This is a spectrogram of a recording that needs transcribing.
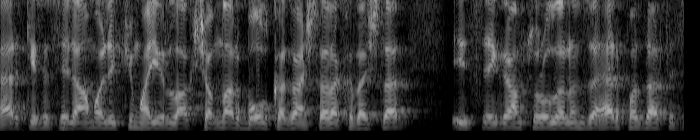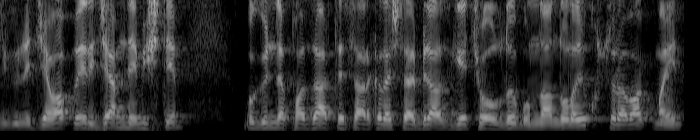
Herkese selamun aleyküm, hayırlı akşamlar, bol kazançlar arkadaşlar. Instagram sorularınıza her pazartesi günü cevap vereceğim demiştim. Bugün de pazartesi arkadaşlar biraz geç oldu. Bundan dolayı kusura bakmayın.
